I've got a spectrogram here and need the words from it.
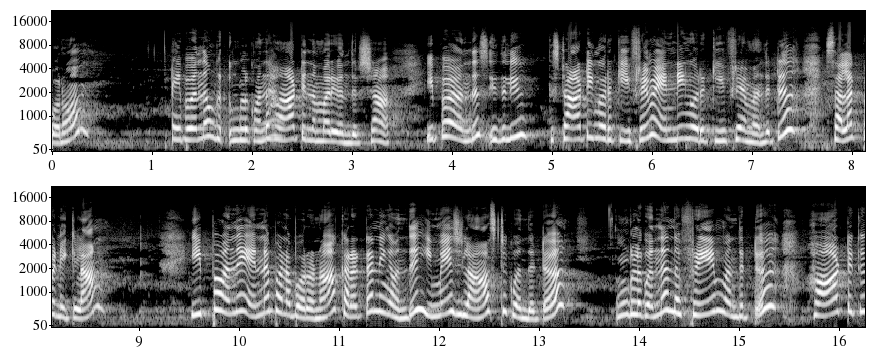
போகிறோம் இப்போ வந்து உங்க உங்களுக்கு வந்து ஹார்ட் இந்த மாதிரி வந்துருச்சா? இப்போ வந்து இதுலேயும் ஸ்டார்டிங் ஒரு கீ ஃப்ரேம் எண்டிங் ஒரு கீ ஃப்ரேம் வந்துட்டு செலக்ட் பண்ணிக்கலாம். இப்போ வந்து என்ன பண்ண போகிறோன்னா கரெக்டாக நீங்கள் வந்து இமேஜ் லாஸ்ட்டுக்கு வந்துட்டு உங்களுக்கு வந்து அந்த ஃப்ரேம் வந்துட்டு ஹார்ட்டுக்கு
